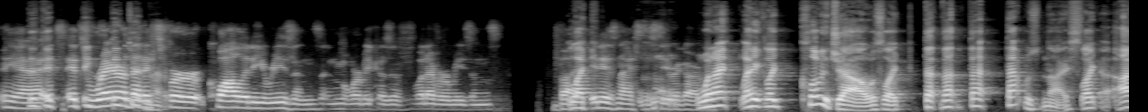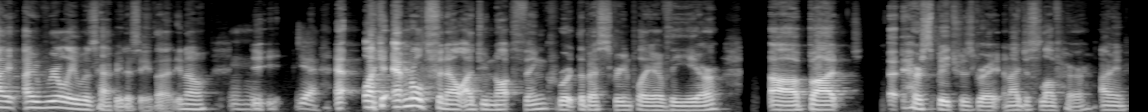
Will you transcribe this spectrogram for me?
Yeah, They- they- it's it's they- they rare do that it's matter. for quality reasons and more because of whatever reasons. But Like, it is nice to see regardless. when I like like Chloe Zhao was like that that that that was nice. Like I I really was happy to see that. You know, Mhm. Y- Yeah. Like Emerald Fennell, I do not think wrote the best screenplay of the year, uh, but her speech was great, and I just love her. I mean,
